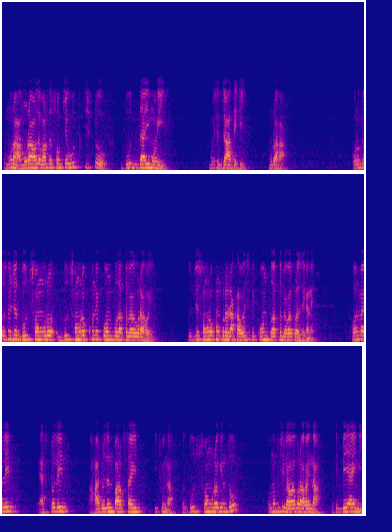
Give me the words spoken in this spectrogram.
তো মুরাহা মুরাহা হলো ভারতের সবচেয়ে উৎকৃষ্ট দুধদায়ী মহিষ। মহিষের জাত এটি, মুরাহা। পরবর্তী প্রশ্ন হচ্ছে, দুধ সংগ্রহ দুধ সংরক্ষণে কোন পদার্থ ব্যবহার করা হয়? দুধ যে সংরক্ষণ করে রাখা হয়, সেটি কোন পদার্থ ব্যবহার করা সেখানে? ফরম্যালিন অ্যাস্টোলিন, হাইড্রোজেন পারক্সাইড, কিছুই না। তো দুধ সংগ্রহ কিন্তু কোনো কিছু ব্যবহার করা হয় না। এটি বেআইনি।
